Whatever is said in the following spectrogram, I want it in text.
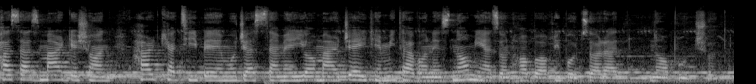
پس از مرگشان هر کتیبه مجسمه یا مرجعی که می توانست نامی از آنها باقی بگذارد نابود شد.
